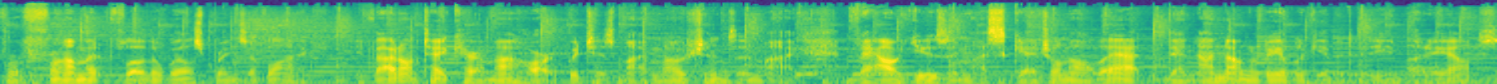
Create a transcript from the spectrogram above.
for from it flow the well springs of life. If I don't take care of my heart, which is my emotions and my values and my schedule and all that, then I'm not going to be able to give it to anybody else.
